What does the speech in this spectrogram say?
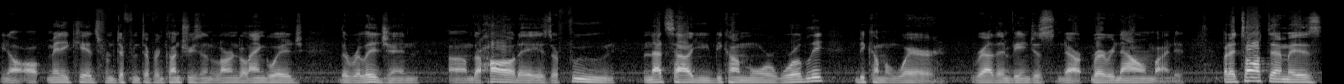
you know, all, many kids from different different countries and learn the language, the religion, um, their holidays, their food, and that's how you become more worldly, become aware, rather than being just narrow, very narrow-minded. But I taught them is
